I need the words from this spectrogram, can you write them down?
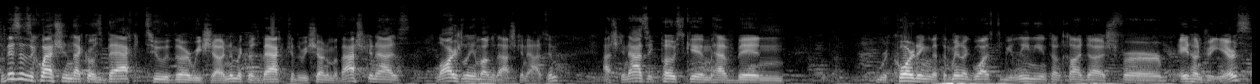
So this is a question that goes back to the Rishonim. It goes back to the Rishonim of Ashkenaz, largely among the Ashkenazim. Ashkenazic poskim have been recording that the minhag was to be lenient on chadash for 800 years,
